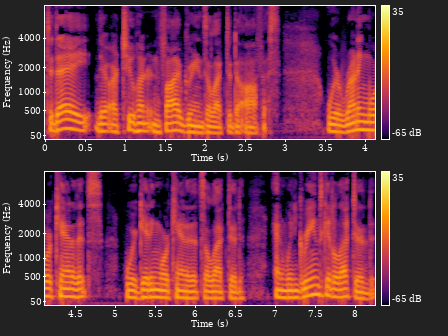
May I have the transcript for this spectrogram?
Today, there are 205 Greens elected to office. We're running more candidates, we're getting more candidates elected, and when Greens get elected,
